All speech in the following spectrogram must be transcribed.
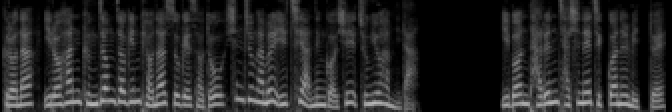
그러나 이러한 긍정적인 변화 속에서도 신중함을 잃지 않는 것이 중요합니다. 이번 달은 자신의 직관을 믿되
